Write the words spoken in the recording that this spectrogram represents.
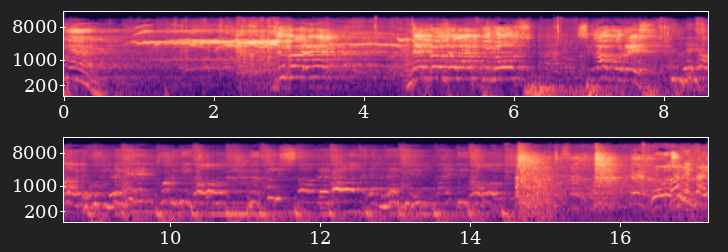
به نمره نمروز لب پیروز سلام و رس Lan Ömer.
